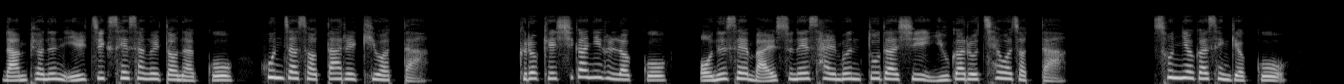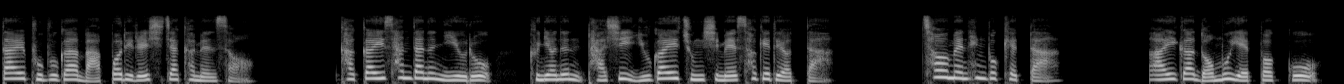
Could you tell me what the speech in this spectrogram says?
남편은 일찍 세상을 떠났고 혼자서 딸을 키웠다. 그렇게 시간이 흘렀고 어느새 말순의 삶은 또다시 육아로 채워졌다. 손녀가 생겼고 딸 부부가 맞벌이를 시작하면서 가까이 산다는 이유로 그녀는 다시 육아의 중심에 서게 되었다. 처음엔 행복했다. 아이가 너무 예뻤고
